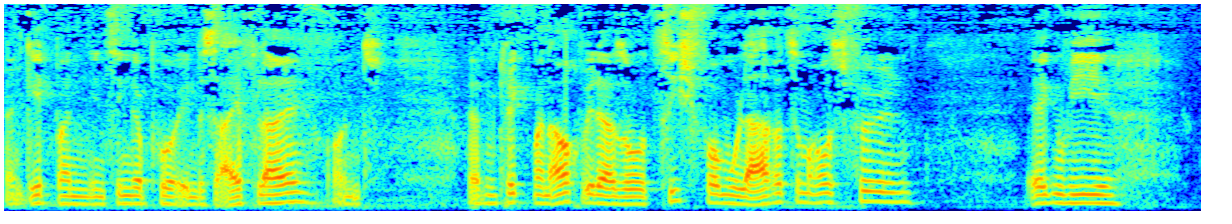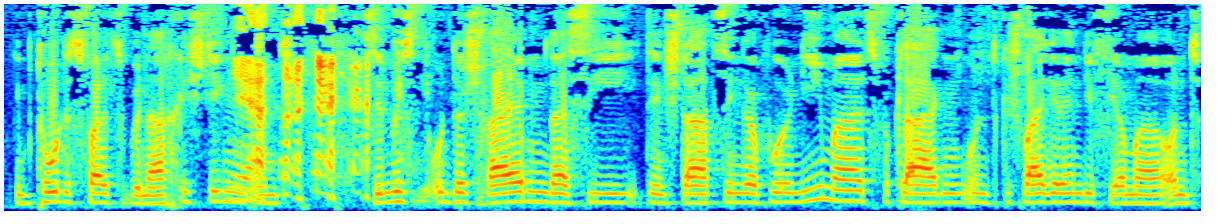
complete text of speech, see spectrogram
dann geht man in Singapur in das iFly und dann kriegt man auch wieder so zig Formulare zum Ausfüllen. Irgendwie im Todesfall zu benachrichtigen ja. und sie müssen unterschreiben, dass sie den Staat Singapur niemals verklagen und geschweige denn die Firma und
